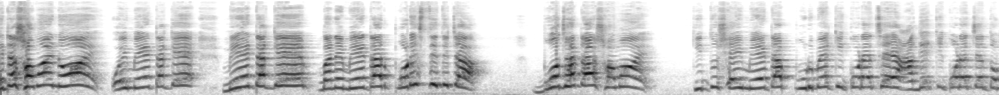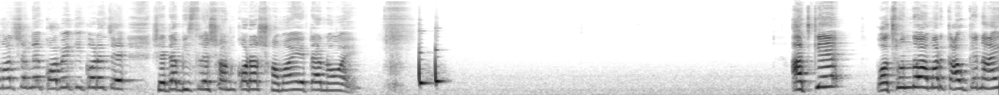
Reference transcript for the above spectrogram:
এটা সময় নয়, ওই মেয়েটাকে মেয়েটাকে মানে মেয়েটার পরিস্থিতিটা বোঝাটা সময়। কিন্তু সেই মেয়েটা পূর্বে কি করেছে, আগে কি করেছে, তোমার সঙ্গে কবে কি করেছে, সেটা বিশ্লেষণ করার সময় এটা নয়। আজকে পছন্দ আমার কাউকে নাই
